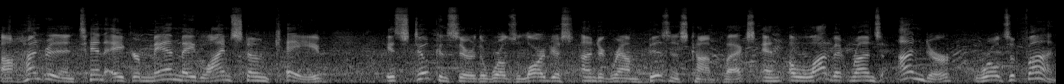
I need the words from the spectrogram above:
a 110 acre man made limestone cave it's still considered the world's largest underground business complex, and a lot of it runs under Worlds of Fun.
